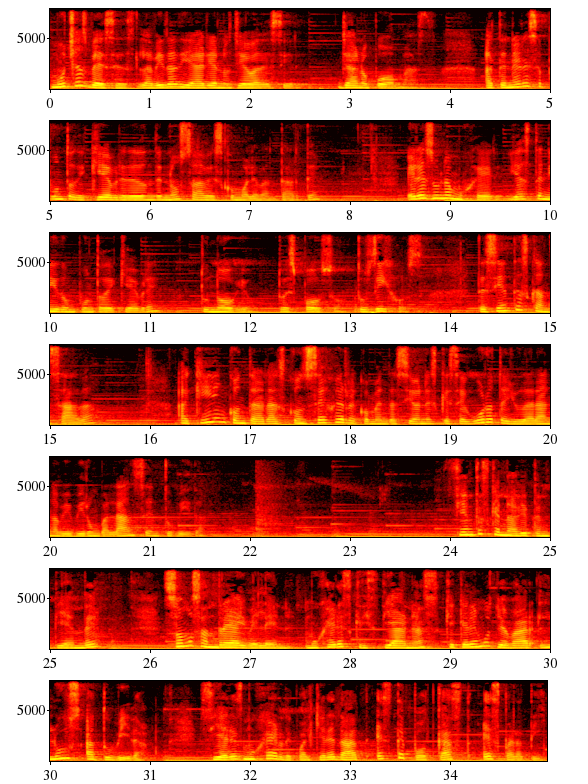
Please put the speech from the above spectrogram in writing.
Muchas veces la vida diaria nos lleva a decir, ya no puedo más, a tener ese punto de quiebre de donde no sabes cómo levantarte. ¿Eres una mujer y has tenido un punto de quiebre? ¿Tu novio, tu esposo, tus hijos? ¿Te sientes cansada? Aquí encontrarás consejos y recomendaciones que seguro te ayudarán a vivir un balance en tu vida. ¿Sientes que nadie te entiende? Somos Andrea y Belén, mujeres cristianas que queremos llevar luz a tu vida. Si eres mujer de cualquier edad, este podcast es para ti.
